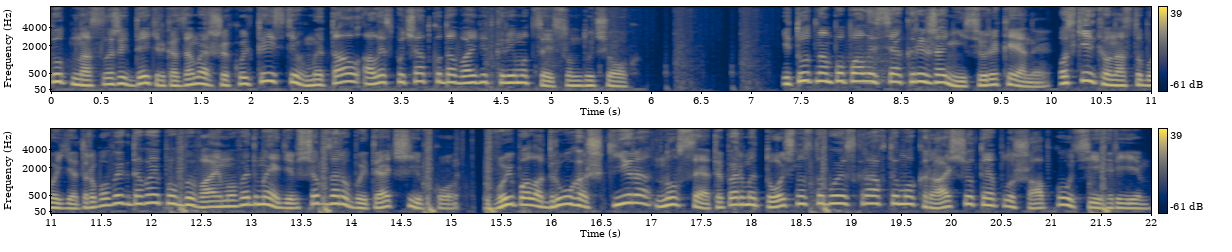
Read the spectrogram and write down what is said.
Тут у нас лежить декілька замерших культистів, метал, але спочатку давай відкриємо цей сундучок. І тут нам попалися крижані сюрикени. Оскільки у нас з тобою є дробовик, давай повбиваємо ведмедів, щоб заробити ачівку. Випала друга шкіра, ну все, тепер ми точно з тобою скрафтимо кращу теплу шапку у цій грі.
